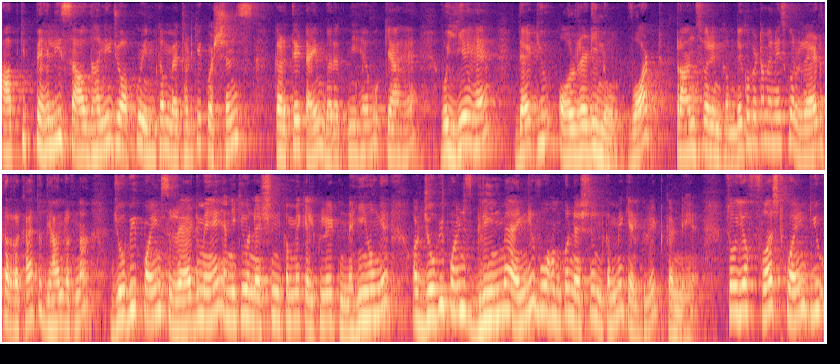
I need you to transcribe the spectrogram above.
आपकी पहली सावधानी जो आपको इनकम मेथड के क्वेश्चंस करते टाइम बरतनी है, वो क्या है? वो ये है that you already know what transfer income देखो बेटा, मैंने इसको रेड कर रखा है तो ध्यान रखना, जो भी पॉइंट्स रेड में है, यानी कि वो नेशनल इनकम में कैलकुलेट नहीं होंगे, और जो भी पॉइंट्स ग्रीन में आएँगे, वो हमको नेशनल इनकम में कैलकुलेट करने हैं। So your first point you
